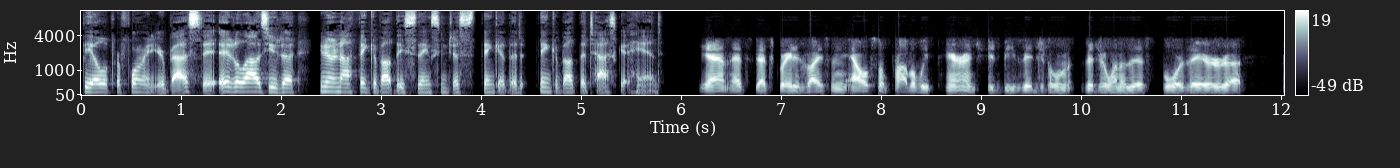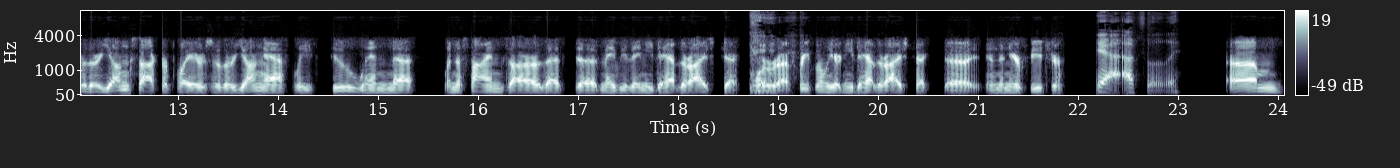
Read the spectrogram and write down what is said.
be able to perform at your best, it, it allows you to, you know, not think about these things and just think of the think about the task at hand. Yeah, that's that's great advice, and also probably parents should be vigilant vigilant of this for their uh, for their young soccer players or their young athletes too. When uh, when the signs are that uh, maybe they need to have their eyes checked more uh, frequently or need to have their eyes checked uh, in the near future. Yeah, absolutely. Um,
